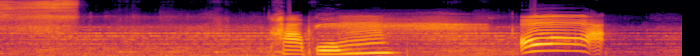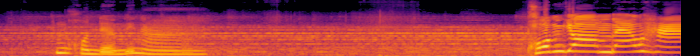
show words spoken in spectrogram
ซ์ค่ะผมโอ๋อมันคนเดิมนี่นาผมยอมแล้วฮะ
